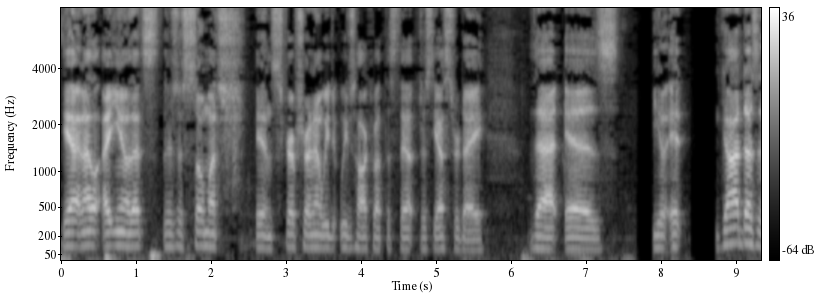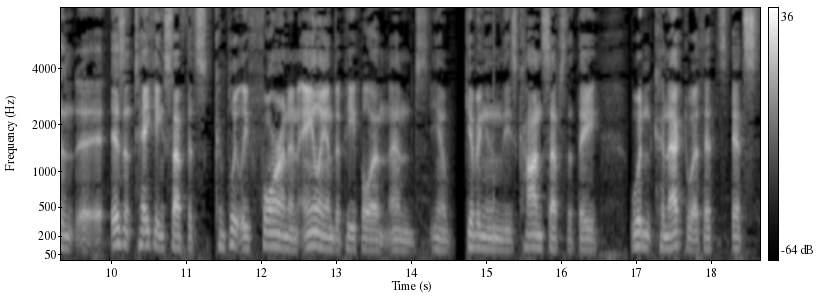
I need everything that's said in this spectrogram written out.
Yeah, and I, I, you know, that's there's just so much in Scripture. I know we we talked about this that just yesterday. That is, you know, it God doesn't isn't taking stuff that's completely foreign and alien to people and and you know giving them these concepts that they wouldn't connect with. It's it's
